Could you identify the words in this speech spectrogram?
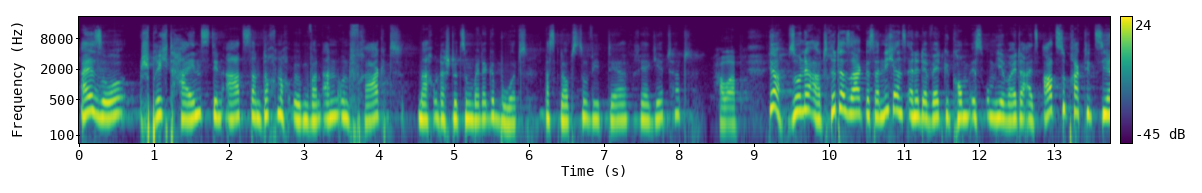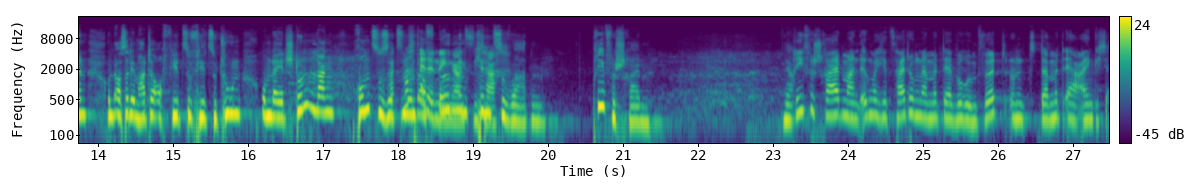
Also spricht Heinz den Arzt dann doch noch irgendwann an und fragt nach Unterstützung bei der Geburt. Was glaubst du, wie der reagiert hat? Hau ab. Ja, so in der Art. Ritter sagt, dass er nicht ans Ende der Welt gekommen ist, um hier weiter als Arzt zu praktizieren. Und außerdem hat er auch viel zu viel zu tun, um da jetzt stundenlang rumzusitzen und auf irgendein Kind Tag? zu warten. Briefe schreiben. Ja. Briefe schreiben an irgendwelche Zeitungen, damit der berühmt wird und damit er eigentlich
